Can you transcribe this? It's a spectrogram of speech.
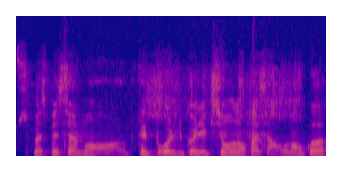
c'est pas spécialement fait pour une collection. Enfin, c'est un roman, quoi.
